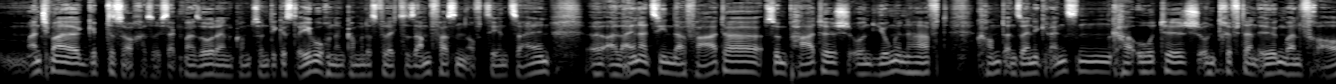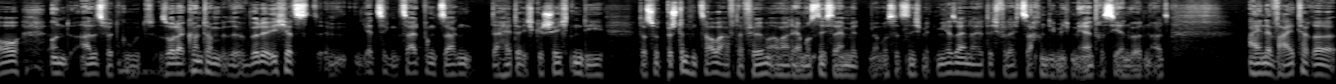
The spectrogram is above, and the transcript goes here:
manchmal gibt es auch, also ich sag mal so, dann kommt so ein dickes Drehbuch und dann kann man das vielleicht zusammenfassen auf zehn Zeilen. Äh, alleinerziehender Vater, sympathisch und jungenhaft, kommt an seine Grenzen, chaotisch und trifft dann irgendwann Frau und alles wird gut. So, da könnte, würde ich jetzt im jetzigen Zeitpunkt sagen, da hätte ich Geschichten, die, das wird bestimmt ein zauberhafter Film, aber der muss nicht sein mit, der muss jetzt nicht mit mir sein, da hätte ich vielleicht Sachen, die mich mehr interessieren würden als eine weitere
